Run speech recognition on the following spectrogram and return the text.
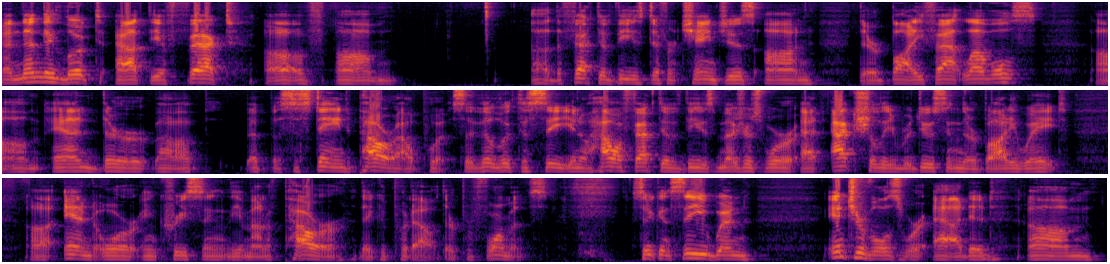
And then they looked at the effect of um, uh, the effect of these different changes on their body fat levels um, and their uh, sustained power output. So they'll look to see, you know, how effective these measures were at actually reducing their body weight uh, and or increasing the amount of power they could put out, their performance. So you can see when intervals were added, um,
